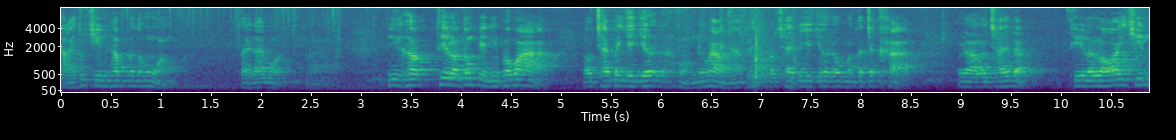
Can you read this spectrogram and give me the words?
ขายทุกชิ้นครับไม่ต้องห่วงใส่ได้หมด อ่า ที่ครับที่เราต้องเปลี่ยนนี้เพราะว่าเราใช้ไปเยอะๆครับผมนึกว่านะถ้าเราใช้ไปเยอะๆแล้วมันก็จะขาด เวลาเราใช้แบบทีละร้อยชิ้น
